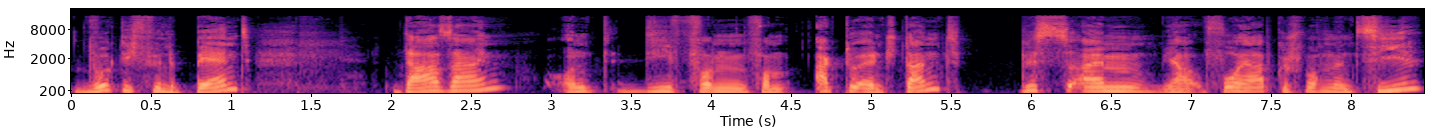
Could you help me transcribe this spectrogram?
wirklich für eine Band da sein und die vom, vom aktuellen Stand bis zu einem ja vorher abgesprochenen Ziel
